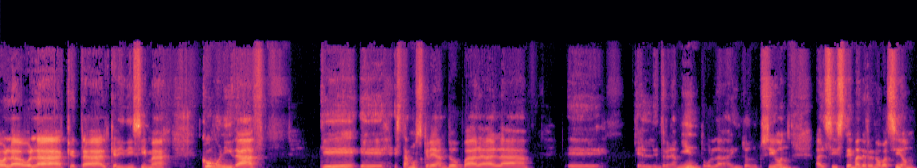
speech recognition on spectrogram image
hola, hola, ¿qué tal, queridísima comunidad que eh, estamos creando para la, eh, el entrenamiento, la introducción al sistema de renovación,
